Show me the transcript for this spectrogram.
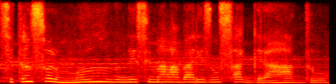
se transformando nesse malabarismo sagrado.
